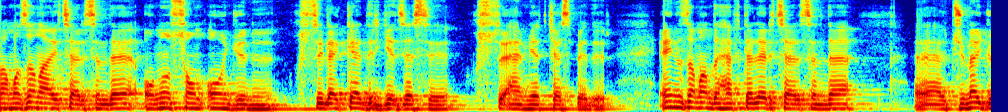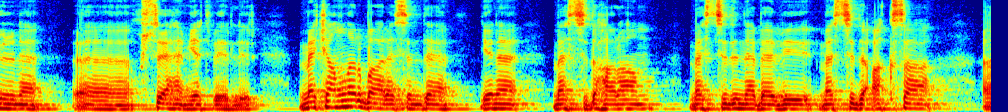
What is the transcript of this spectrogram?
Ramazan ayı içərisində onun son 10 günü, xüsusilə Qədir gecəsi xüsusi əhəmiyyət kəsb edir. Eyni zamanda həftələr içərisində e, cümə gününə e, xüsusi əhəmiyyət verilir. Məkanlar barəsində yenə Məscid-i Haram, Məscid-i Nəbəvi, Məscid-i Aqsa e,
